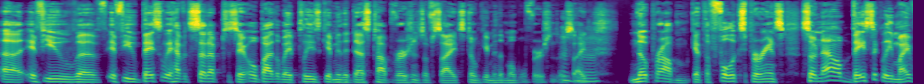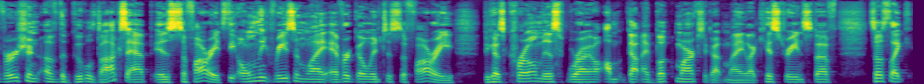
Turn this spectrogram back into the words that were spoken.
uh, if you uh, if you basically have it set up to say oh by the way please give me the desktop versions of sites. Don't give me the mobile versions of mm-hmm. sites no problem. Get the full experience. So now basically my version of the google docs app is safari. It's the only reason why i ever go into safari because chrome is where i got my bookmarks. I got my like history and stuff. So it's like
